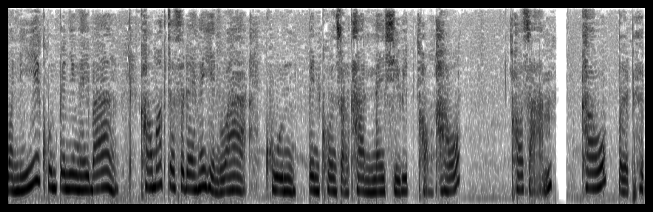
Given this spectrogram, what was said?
วันนี้คุณเป็นยังไงบ้าง เขามักจะแสดงให้เห็นว่า คุณเป็นคนสำคัญในชีวิตของเขา ข้อ 3. เขาเปิดเผย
